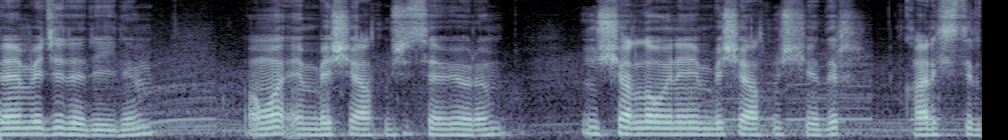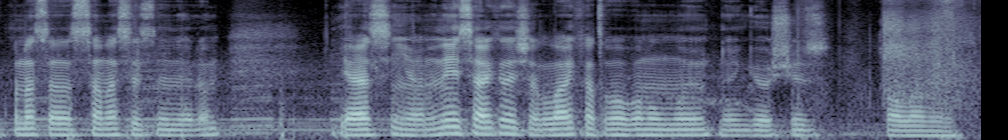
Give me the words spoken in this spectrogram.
BMW'ci de değilim. Ama M5'e 60'ı seviyorum. İnşallah oyuna M5'e 60 gelir. Karik Street buna sana, sana sesleniyorum. Gelsin yani. Neyse arkadaşlar like atıp abone olmayı unutmayın. Görüşürüz. Allah'a emanet.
